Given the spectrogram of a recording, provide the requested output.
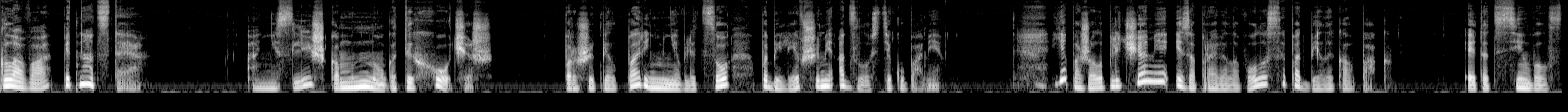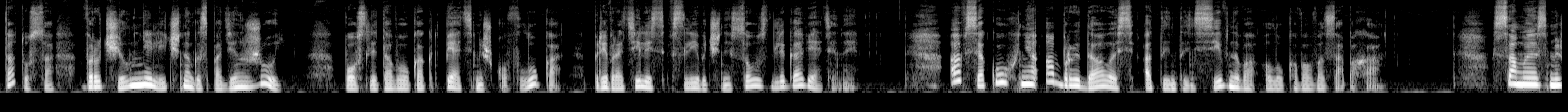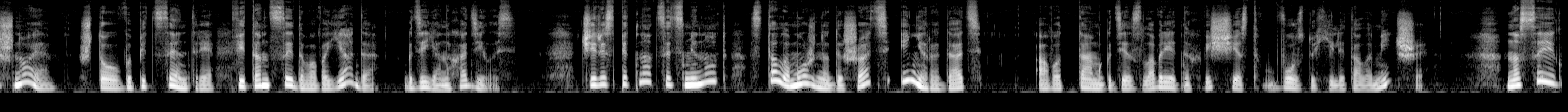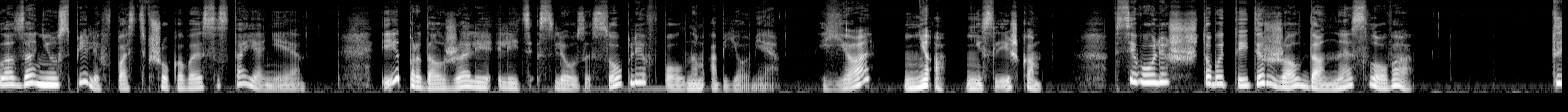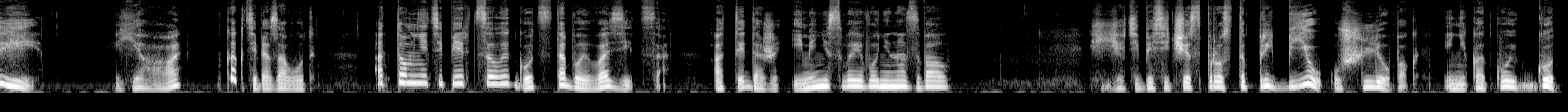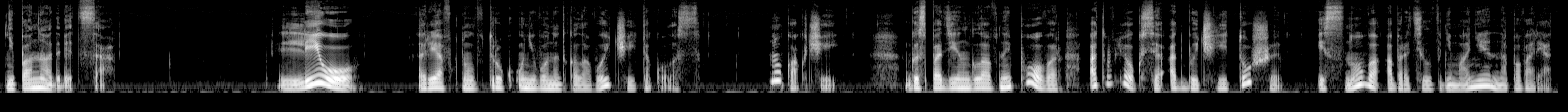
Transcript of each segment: Глава пятнадцатая. «А не слишком много ты хочешь?» — прошипел парень мне в лицо, побелевшими от злости губами. Я пожала плечами и заправила волосы под белый колпак. Этот символ статуса вручил мне лично господин Жуй, после того, как пять мешков лука превратились в сливочный соус для говядины. А вся кухня обрыдалась от интенсивного лукового запаха. Самое смешное, что в эпицентре фитонцидового яда, где я находилась, через 15 минут стало можно дышать и не рыдать. А вот там, где зловредных веществ в воздухе летало меньше, носы и глаза не успели впасть в шоковое состояние и продолжали лить слезы сопли в полном объеме. Я? Не, не слишком всего лишь, чтобы ты держал данное слово. Ты? Я? Как тебя зовут? А то мне теперь целый год с тобой возиться, а ты даже имени своего не назвал. Я тебе сейчас просто прибью, ушлепок, и никакой год не понадобится. Лио! рявкнул вдруг у него над головой чей-то голос. Ну как чей? Господин главный повар отвлекся от бычьей туши и снова обратил внимание на поварят.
